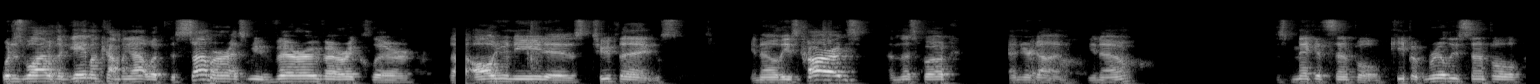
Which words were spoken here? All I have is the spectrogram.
Which is why with the game I'm coming out with this summer, it's going to be very, very clear that all you need is two things. You know, these cards and this book, and you're done. You know? Just make it simple. Keep it really simple.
